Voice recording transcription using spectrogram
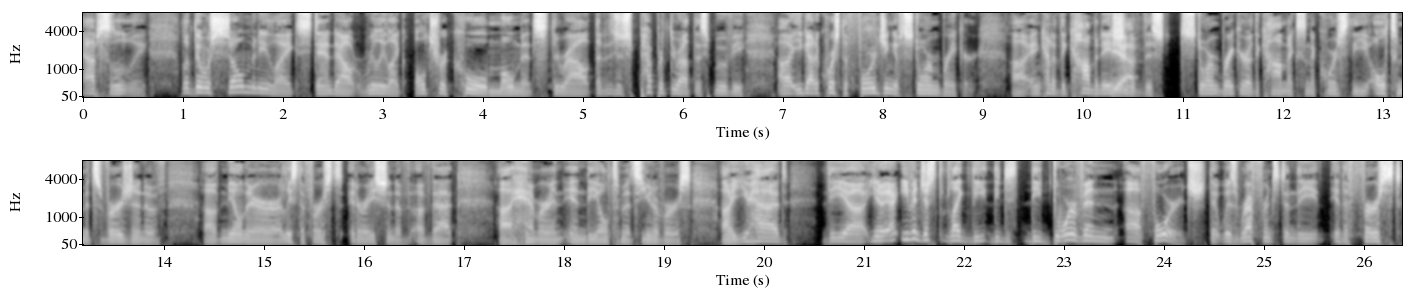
Absolutely. Look, there were so many like standout, really like ultra cool moments throughout that just peppered throughout this movie. Uh, you got, of course, the forging of Stormbreaker uh, and kind of the combination yeah. of this Stormbreaker of the comics and, of course, the Ultimates version of of Mjolnir, or at least the first iteration of of that uh, hammer in in the Ultimates universe. Uh, you had the uh, you know even just like the the the dwarven uh, forge that was referenced in the in the first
